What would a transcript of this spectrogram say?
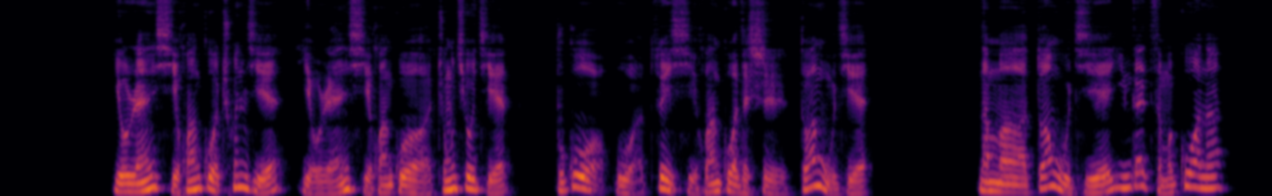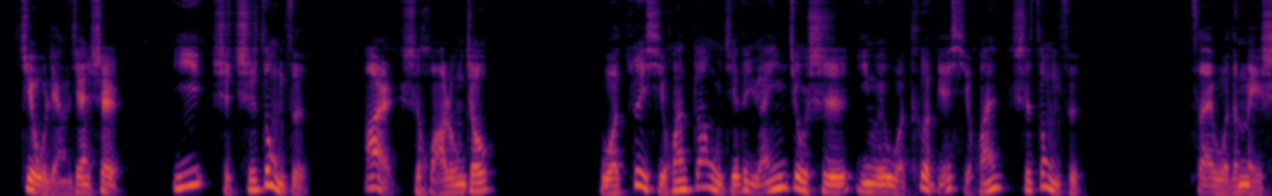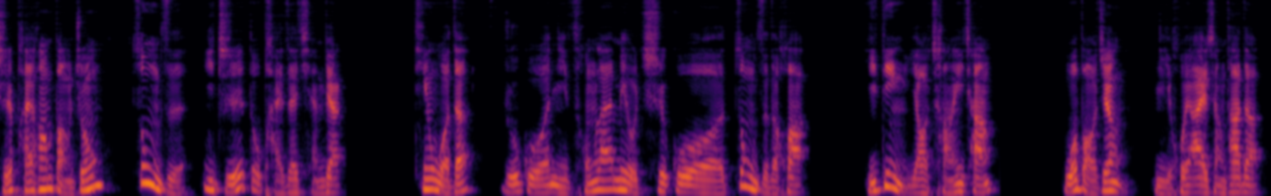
有人喜欢过春节，有人喜欢过中秋节，不过我最喜欢过的是端午节。那么端午节应该怎么过呢？就两件事：一是吃粽子，二是划龙舟。我最喜欢端午节的原因，就是因为我特别喜欢吃粽子。在我的美食排行榜中，粽子一直都排在前边。听我的，如果你从来没有吃过粽子的话，一定要尝一尝，我保证你会爱上它的。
